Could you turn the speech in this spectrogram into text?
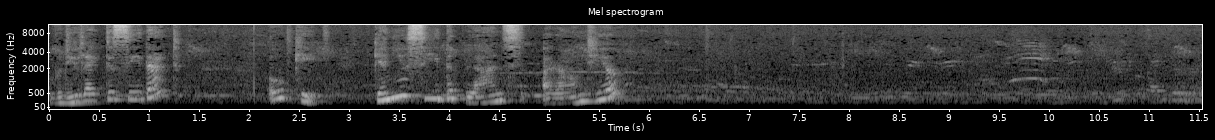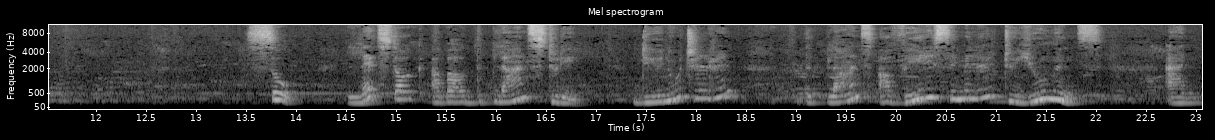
Would you like to see that? Okay, can you see the plants around here? So, let's talk about the plants today. Do you know children? The plants are very similar to humans and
